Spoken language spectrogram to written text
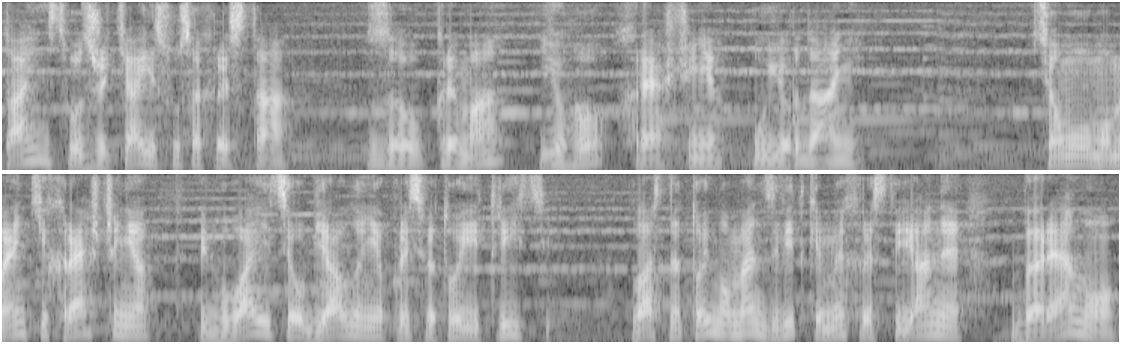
таїнство з життя Ісуса Христа, зокрема Його хрещення у Йордані. В цьому моменті хрещення відбувається об'явлення Пресвятої Трійці. Власне, той момент, звідки ми, християни, беремо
